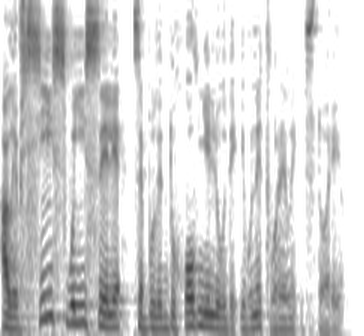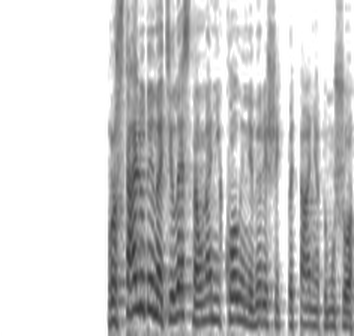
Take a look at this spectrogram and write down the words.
але всій своїй силі це були духовні люди, і вони творили історію. Проста людина тілесна, вона ніколи не вирішить питання, тому що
